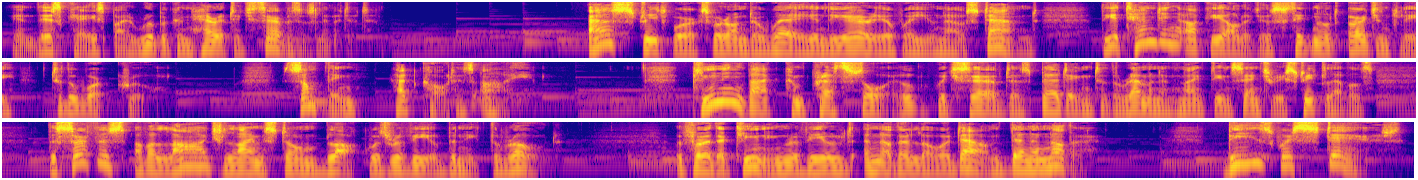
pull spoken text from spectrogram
in this case by Rubicon Heritage Services Limited. As street works were underway in the area where you now stand, the attending archaeologist signalled urgently to the work crew. Something had caught his eye. Cleaning back compressed soil, which served as bedding to the remnant 19th century street levels, the surface of a large limestone block was revealed beneath the road. Further cleaning revealed another lower down, then another. These were stairs.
